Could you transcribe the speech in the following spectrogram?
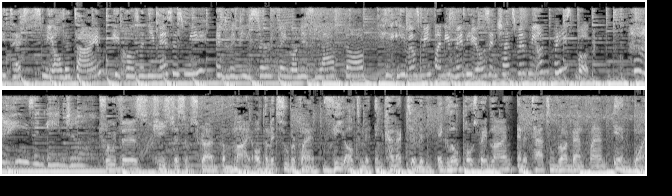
He texts me all the time. He calls when he misses me. And when he's surfing on his laptop, he emails me funny videos and chats with me on Facebook. he's an angel. Truth is, he's just subscribed to My Ultimate Super Plan, the ultimate in connectivity. A Globe postpaid line and a Tattoo broadband plan in one.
